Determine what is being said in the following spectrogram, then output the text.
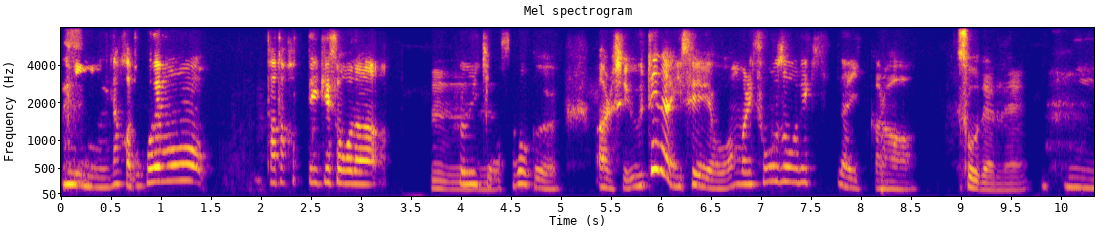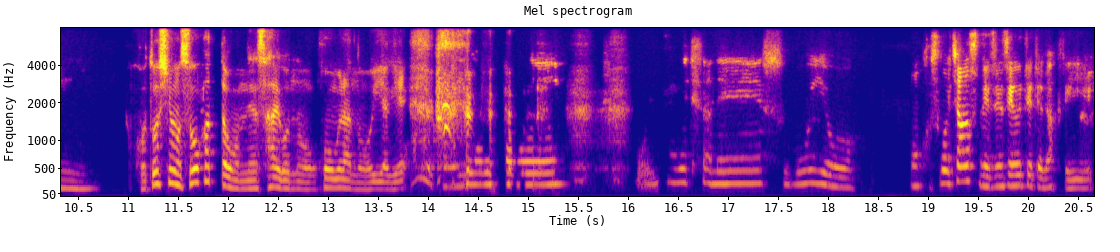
うん、なんかどこでも戦っていけそうなうん。雰囲気もすごくあるし、打てないせいをあんまり想像できないから、そうだよね。うん。今年もすごかったもんね、最後のホームランの追い上げ。追い上げてたね。すごいよ。なんかすごいチャンスで全然打ててなくていい。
